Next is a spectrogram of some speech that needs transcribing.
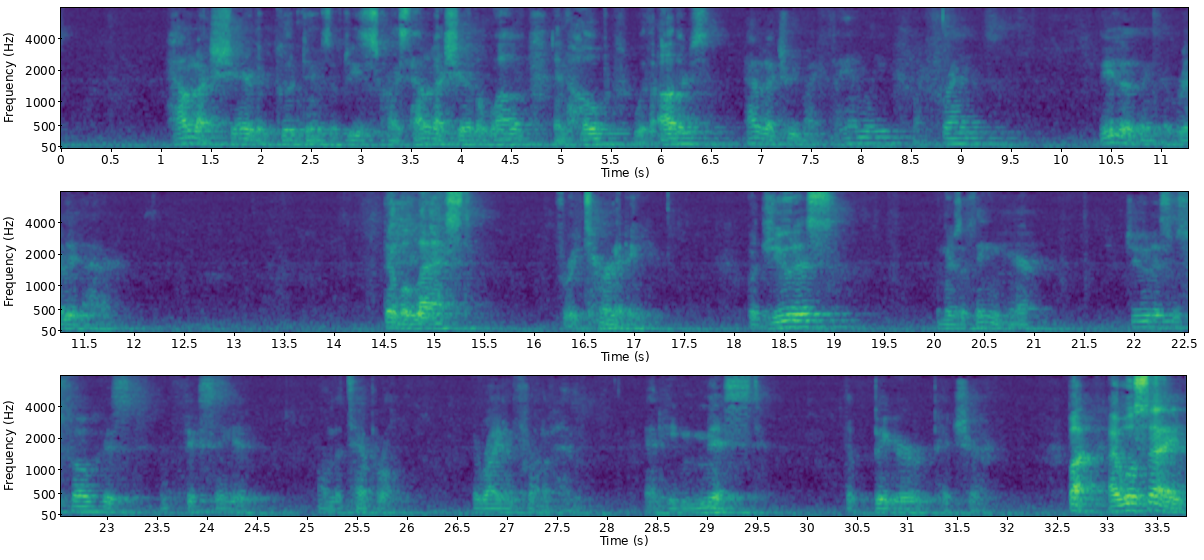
How did I share the good news of Jesus Christ? How did I share the love and hope with others? How did I treat my family, my friends? These are the things that really matter, that will last for eternity. But Judas, and there's a theme here, Judas was focused and fixated on the temporal, right in front of him. And he missed the bigger picture. But I will say,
